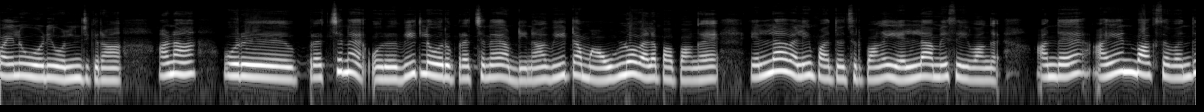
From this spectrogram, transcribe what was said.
பையலும் ஓடி ஒளிஞ்சிக்கிறான். ஆனால் ஒரு பிரச்சனை ஒரு வீட்டில் ஒரு பிரச்சனை அப்படின்னா வீட்டம்மா அவ்வளோ வேலை பார்ப்பாங்க எல்லா வேலையும் பார்த்து வச்சுருப்பாங்க. எல்லாமே செய்வாங்க. அந்த அயன் பாக்ஸை வந்து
